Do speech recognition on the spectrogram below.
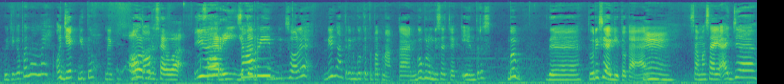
Gojek apa namanya ojek gitu naik oh motor udah sewa Iya, sehari gitu sehari. Soalnya dia nganterin gue ke tempat makan, gue belum bisa check in. Terus, beb, the turis ya gitu kan. Hmm. Sama saya aja.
